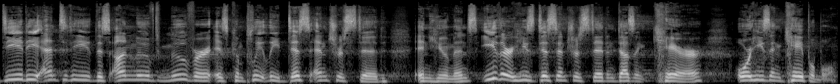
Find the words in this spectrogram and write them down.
deity entity, this unmoved mover, is completely disinterested in humans. Either he's disinterested and doesn't care, or he's incapable.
